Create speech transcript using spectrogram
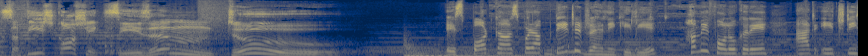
Satish Kaushik Season 2. इस पॉडकास्ट पर अपडेटेड रहने के लिए हमें फॉलो करें एट एच डी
